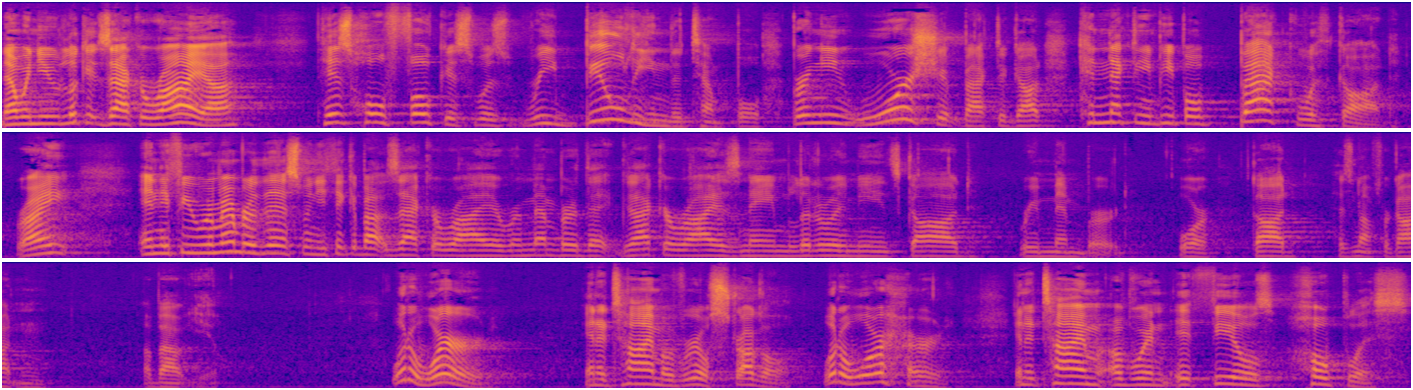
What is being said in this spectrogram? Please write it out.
Now, when you look at Zechariah, his whole focus was rebuilding the temple, bringing worship back to God, connecting people back with God, right? And if you remember this, when you think about Zechariah, remember that Zechariah's name literally means God remembered, or God has not forgotten about you. What a word in a time of real struggle. What a word in a time of when it feels hopeless.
